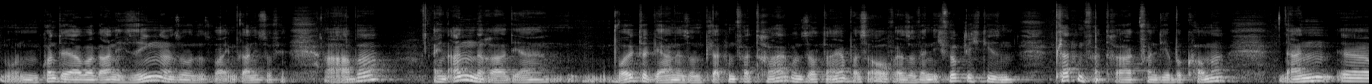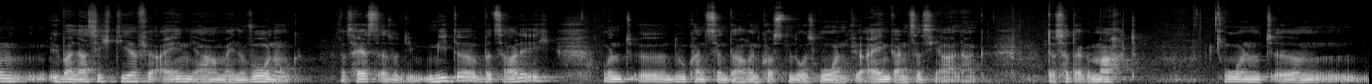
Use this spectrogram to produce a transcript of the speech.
Und konnte er aber gar nicht singen, also das war ihm gar nicht so viel. Aber ein anderer, der wollte gerne so einen Plattenvertrag und sagt, naja, pass auf, also wenn ich wirklich diesen Plattenvertrag von dir bekomme, dann ähm, überlasse ich dir für ein Jahr meine Wohnung. Das heißt also, die Miete bezahle ich und äh, du kannst dann darin kostenlos wohnen für ein ganzes Jahr lang. Das hat er gemacht. Und ähm,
